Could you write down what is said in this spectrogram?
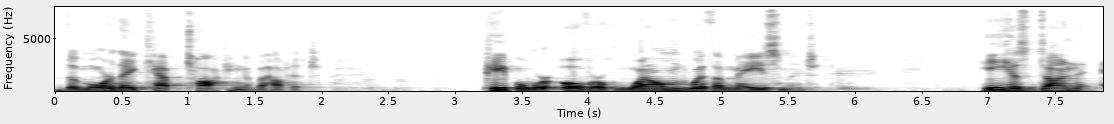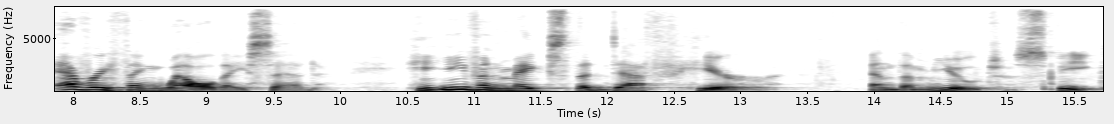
the more they kept talking about it. People were overwhelmed with amazement. He has done everything well, they said. He even makes the deaf hear and the mute speak.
